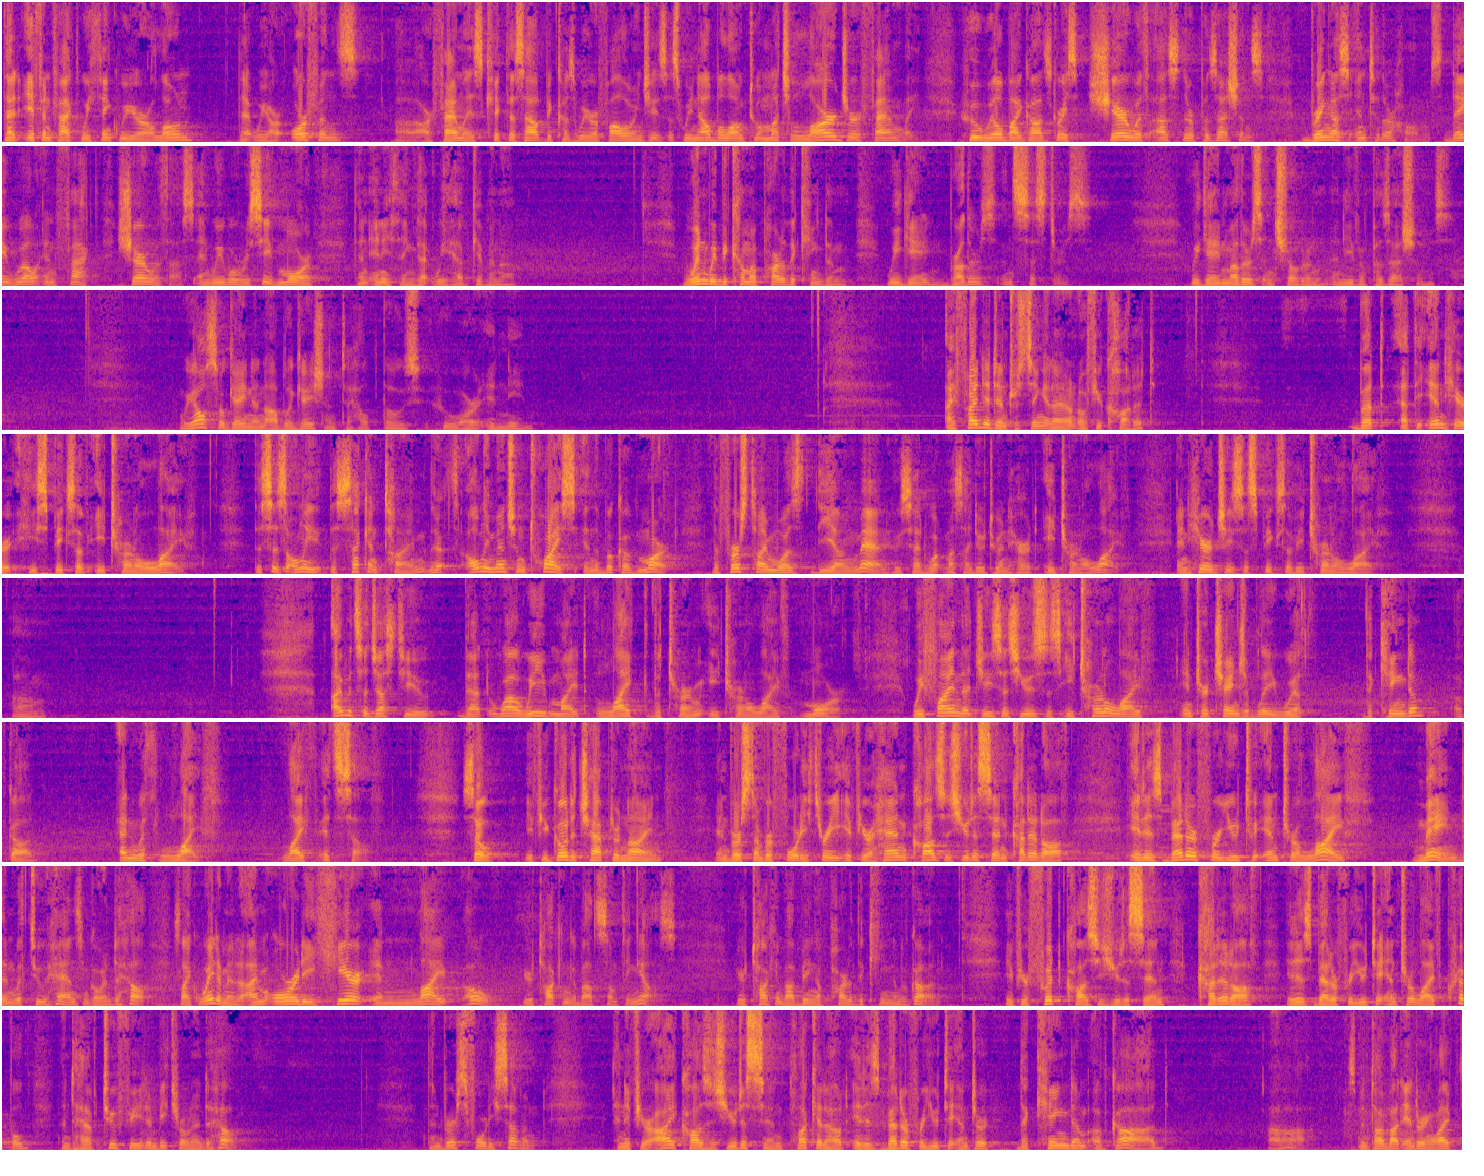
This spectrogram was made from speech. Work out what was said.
That if in fact we think we are alone, that we are orphans, uh, our family has kicked us out because we are following Jesus, we now belong to a much larger family who will, by God's grace, share with us their possessions, bring us into their homes. They will, in fact, share with us, and we will receive more than anything that we have given up. When we become a part of the kingdom, we gain brothers and sisters. We gain mothers and children and even possessions. We also gain an obligation to help those who are in need. I find it interesting, and I don't know if you caught it, but at the end here, he speaks of eternal life. This is only the second time, it's only mentioned twice in the book of Mark. The first time was the young man who said, What must I do to inherit eternal life? And here Jesus speaks of eternal life. Um, I would suggest to you that while we might like the term eternal life more, we find that Jesus uses eternal life interchangeably with the kingdom of God and with life life itself. So, if you go to chapter 9 and verse number 43, if your hand causes you to sin, cut it off. It is better for you to enter life maimed than with two hands and go into hell. It's like, wait a minute, I'm already here in life. Oh, you're talking about something else. You're talking about being a part of the kingdom of God. If your foot causes you to sin, cut it off. It is better for you to enter life crippled than to have two feet and be thrown into hell. Then, verse 47 And if your eye causes you to sin, pluck it out. It is better for you to enter the kingdom of God. Ah, he's been talking about entering life.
